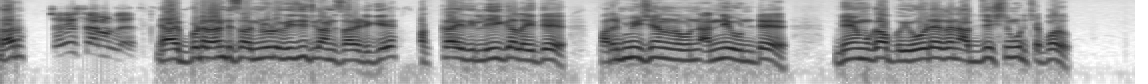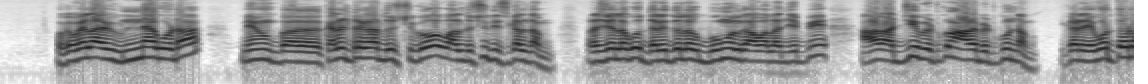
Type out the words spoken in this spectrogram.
సార్? ఇప్పుడు రండి సార్ మీరు విజిట్ కాండి సార్ ఇడికి పక్కా ఇది లీగల్ అయితే పర్మిషన్ అన్నీ ఉంటే మేముగా ఎవడే కానీ అబ్జెక్షన్ కూడా చెప్పరు. ఒకవేళ అవి ఉన్నా కూడా మేము కలెక్టర్ గారి దృష్టికో వాళ్ళ దృష్టికి తీసుకెళ్తాం. ప్రజలకు దళితులకు భూములు కావాలని చెప్పి ఆడ అర్జీ పెట్టుకొని ఆడ పెట్టుకుంటాం. ఇక్కడ ఎవరితో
